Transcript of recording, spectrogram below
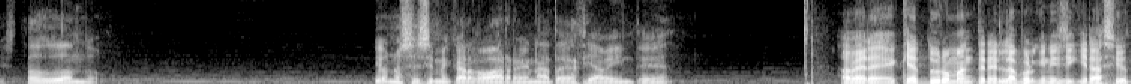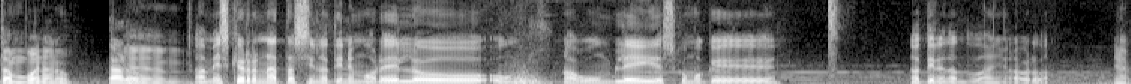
Está dudando. Yo no sé si me cargaba a Renata y hacía 20, ¿eh? A ver, es que es duro mantenerla porque ni siquiera ha sido tan buena, ¿no? Claro. Eh, A mí es que Renata, si no tiene Morelo o un, una Gunblade, es como que no tiene tanto daño, la verdad. ah,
